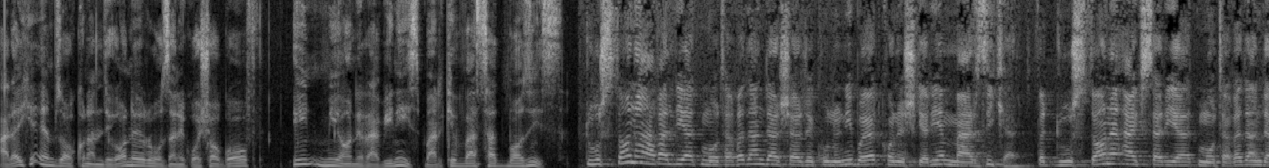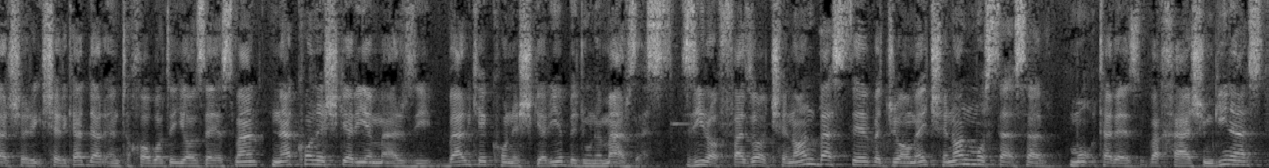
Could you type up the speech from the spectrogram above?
علیه امضا کنندگان روزن گشا گفت این میان روی نیست بلکه وسط بازی است. دوستان اقلیت معتقدند در شرط کنونی باید کنشگری مرزی کرد و دوستان اکثریت معتقدند در شرکت در انتخابات 11 اسفند نه کنشگری مرزی بلکه کنشگری بدون مرز است. زیرا فضا چنان بسته و جامعه چنان مستاصل معترض و خشمگین است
